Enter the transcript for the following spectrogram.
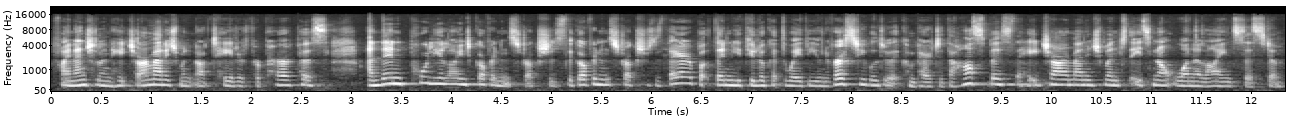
Financial and HR management not tailored for purpose, and then poorly aligned governance structures. The governance structures is there, but then if you look at the way the university will do it compared to the hospice, the HR management, it's not one aligned system.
